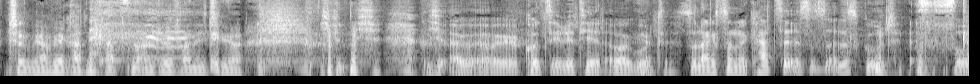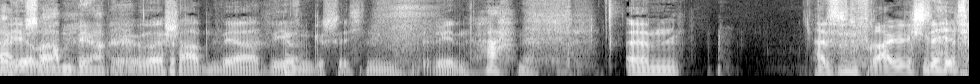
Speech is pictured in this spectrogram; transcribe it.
Entschuldigung, wir haben hier gerade einen Katzenangriff an die Tür. Ich bin ich, ich, äh, kurz irritiert, aber gut. Solange es nur eine Katze ist, ist alles gut. Es ist Wo kein Schabenbär. Über, über Schabenbär, Wesengeschichten reden. Ha. Ähm, hattest du eine Frage gestellt?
